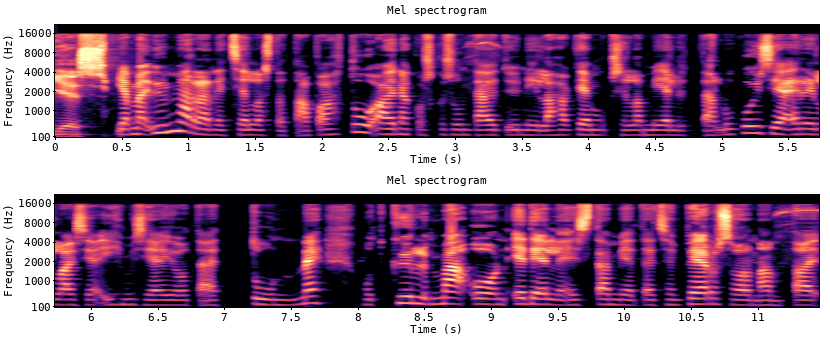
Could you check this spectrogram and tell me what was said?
Yes. Ja mä ymmärrän, että sellaista tapahtuu aina, koska sun täytyy niillä hakemuksilla miellyttää lukuisia erilaisia ihmisiä, joita et tunne, mutta kyllä mä oon edelleen sitä mieltä, että sen persoonan tai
